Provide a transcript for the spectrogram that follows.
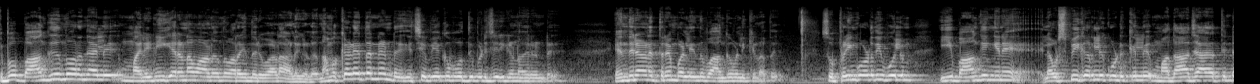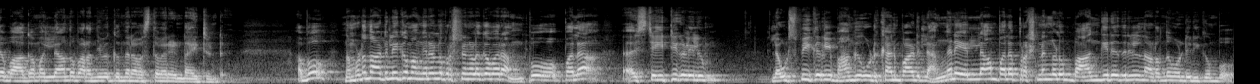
ഇപ്പോൾ ബാങ്ക് എന്ന് പറഞ്ഞാൽ മലിനീകരണമാണ് എന്ന് പറയുന്ന ഒരുപാട് ആളുകൾ നമുക്കിടയിൽ തന്നെ ഉണ്ട്. ചെവിയൊക്കെ പൊത്തി പിടിച്ചിരിക്കുന്നവരുണ്ട്. എന്തിനാണ് ഇത്രയും പള്ളിയിൽ നിന്ന് ബാങ്ക് വിളിക്കുന്നത്? സുപ്രീം കോടതി പോലും ഈ ബാങ്ക് ഇങ്ങനെ ലൗഡ് സ്പീക്കറിൽ കൊടുക്കൽ മതാചാരത്തിന്റെ ഭാഗമല്ല എന്ന് പറഞ്ഞു വെക്കുന്നൊരവസ്ഥ വരെ ഉണ്ടായിട്ടുണ്ട്. അപ്പോൾ നമ്മുടെ നാട്ടിലേക്കും അങ്ങനെയുള്ള പ്രശ്നങ്ങളൊക്കെ വരാം. ഇപ്പോൾ പല സ്റ്റേറ്റുകളിലും ലൗഡ് സ്പീക്കറിൽ ബാങ്ക് കൊടുക്കാൻ പാടില്ല. അങ്ങനെയെല്ലാം പല പ്രശ്നങ്ങളും ബാങ്കിനെതിരിൽ നടന്നുകൊണ്ടിരിക്കുമ്പോൾ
